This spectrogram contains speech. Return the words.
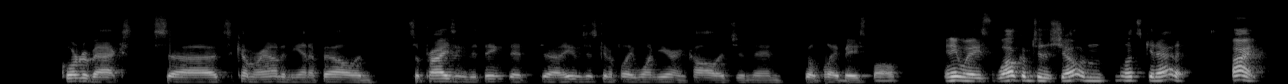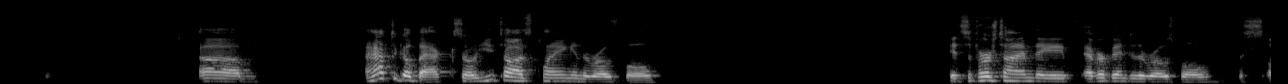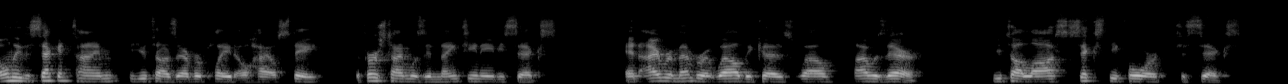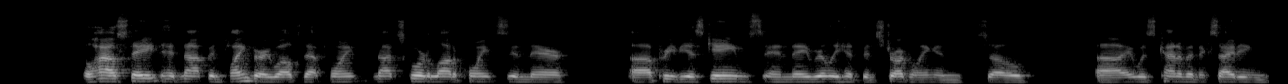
quarterbacks uh, to come around in the NFL. And surprising to think that uh, he was just going to play one year in college and then go play baseball. Anyways, welcome to the show and let's get at it. All right. Um, I have to go back. So Utah is playing in the Rose Bowl. It's the first time they've ever been to the Rose Bowl. Only the second time Utah's ever played Ohio State. The first time was in 1986. And I remember it well because, well, I was there. Utah lost 64 to 6. Ohio State had not been playing very well to that point, not scored a lot of points in their uh, previous games, and they really had been struggling. And so uh, it was kind of an exciting,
